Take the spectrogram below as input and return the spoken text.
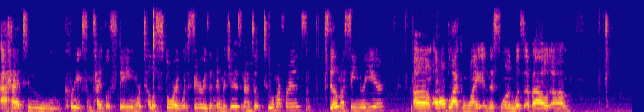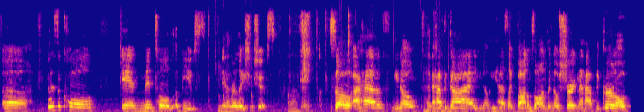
I had to create some type of theme or tell a story with a series of images, and I took two of my friends, still my senior year, um, all black and white, and this one was about um, uh, physical and mental abuse Okay. in relationships. Wow. So I have, you know, I have the guy, you know, he has like bottoms on but no shirt, and I have the girl.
